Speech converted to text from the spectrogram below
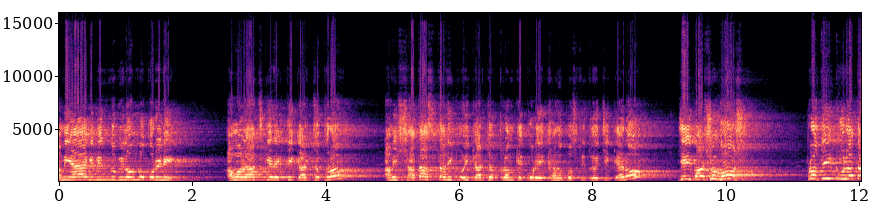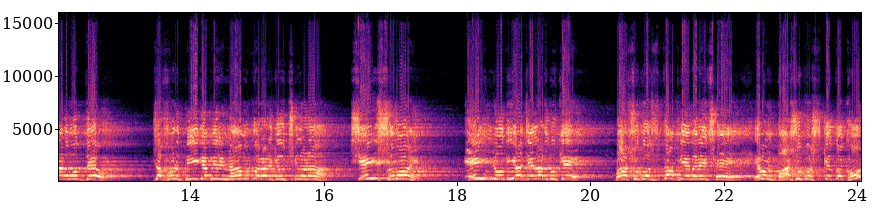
আমি এক বিন্দু বিলম্ব করিনি। আমার আজকের একটি কার্যক্রম, আমি সাতাশ তারিখ ওই কার্যক্রমকে করে এখানে উপস্থিত হয়েছি। কেন? যে বাসু ঘোষ প্রতিকূলতার মধ্যেও যখন বিজেপির নাম করার কেউ ছিল না, সেই সময় এই নদিয়া জেলার বুকে বাসু ঘোষ দাপিয়ে বেড়েছে এবং বাসু ঘোষকে তখন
